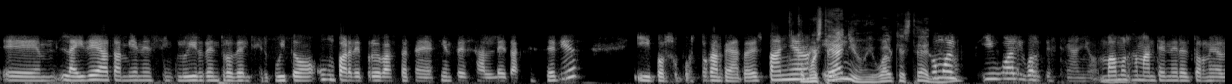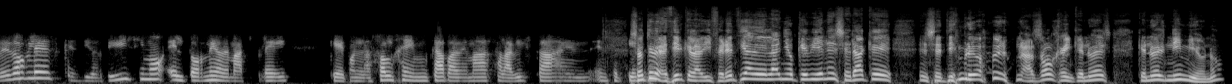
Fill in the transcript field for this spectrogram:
la idea también es incluir dentro del circuito un par de pruebas pertenecientes al LED Access Series y por supuesto Campeonato de España. Como este año, igual que este año. Como igual, igual que este año. Vamos a mantener el torneo de dobles, que es divertidísimo, el torneo de match play, que con la Solheim Cup además a la vista en, septiembre. Eso te voy a decir que la diferencia del año que viene será que en septiembre va a haber una Solheim que no es que no es nimio, ¿no?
